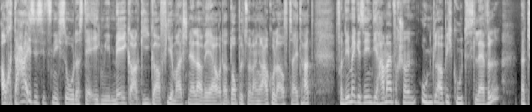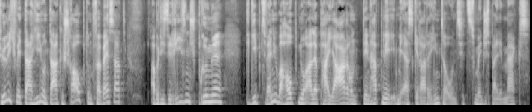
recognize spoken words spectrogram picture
auch da ist es jetzt nicht so, dass der irgendwie mega, giga, viermal schneller wäre oder doppelt so lange Akkulaufzeit hat. Von dem her gesehen, die haben einfach schon ein unglaublich gutes Level. Natürlich wird da hier und da geschraubt und verbessert, aber diese Riesensprünge, die gibt's wenn überhaupt, nur alle paar Jahre und den hatten wir eben erst gerade hinter uns, jetzt zumindest bei den Macs.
